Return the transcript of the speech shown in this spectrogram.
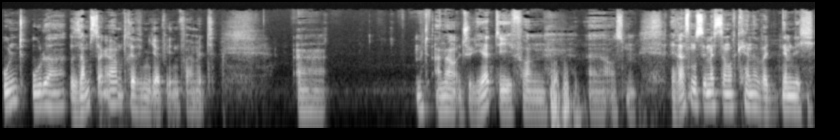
und oder Samstagabend treffe ich mich auf jeden Fall mit äh, mit Anna und Juliette, die ich von äh, aus dem Erasmus-Semester noch kenne, weil nämlich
